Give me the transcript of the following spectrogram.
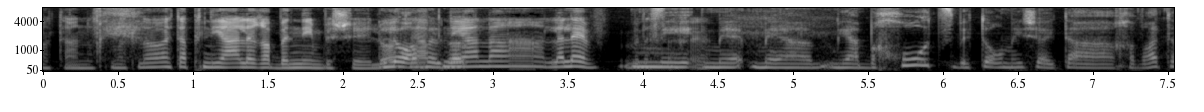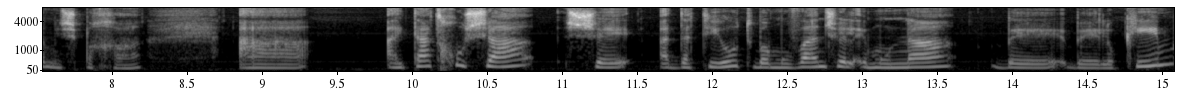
אותנו. זאת אומרת, לא הייתה פנייה לרבנים בשאלות, לא, זה היה פנייה ל- ללב. ולשכל. מ- מ- מה- מהבחוץ, בתור מי שהייתה חברת המשפחה, ה- הייתה תחושה שהדתיות במובן של אמונה ב- באלוקים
